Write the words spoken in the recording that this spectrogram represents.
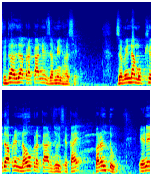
જુદા જુદા પ્રકારની જમીન હશે. જમીનના મુખ્ય તો આપણે નવ પ્રકાર જોઈ શકાય, પરંતુ એને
